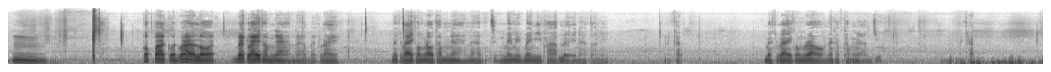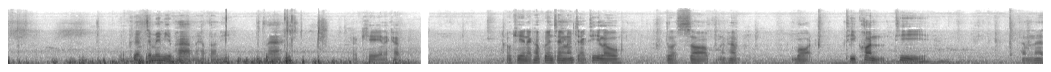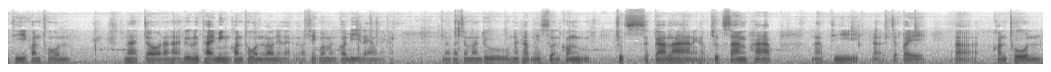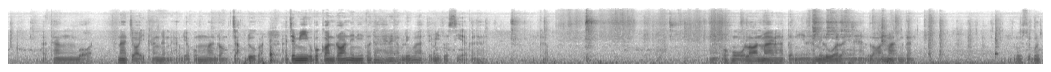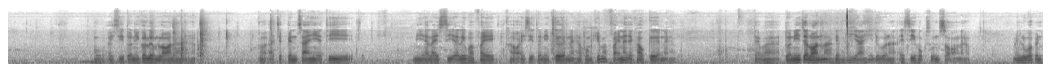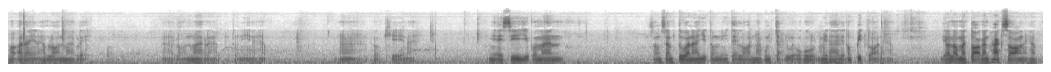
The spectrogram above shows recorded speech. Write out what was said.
อืม ก็ปรากฏว่าหลอดแบ็คไลท์ทำงานนะครับ แบ็คไลท์แบ็คไลท์ของเราทำงานนะครับถึงไม่มีไม่มีภาพเลยนะตอนนี้นะครับแบ็คไลท์ของเรานะครับทำงานอยู่นะครับ เครื่องจะไม่มีภาพนะครับตอนนี้นะโอเคนะครับ โอเคนะครับเพื่อนช่างหลังจากที่เรา ตรวจสอบนะครับบอร์ดทีคอนที่ทำหน้าที่คอนโทรลหน้าจอนะฮะคือหรือไทมิ่งคอนโทรลเรานี่แหละ เราเช็คว่ามันก็ดีแล้วนะครับ แล้วก็จะมาดูนะครับในส่วนของชุดสกาล่านะครับ ชุดสร้างภาพนะครับที่จะไปคอนโทรลทางบอร์ดหน้าจออีกครั้งหนึ่งนะครับ เดี๋ยวผมมาลองจับดูก่อน อาจจะมีอุปกรณ์ร้อนในนี้ก็ได้นะครับ หรือว่าจะมีตัวเสียก็ได้นะครับอ่า โอ้โหร้อนมากนะครับตัวนี้นะครับไม่รู้อะไรนะฮะร้อนมากเหมือนกัน รู้สึกว่าโอ้ไอซีตัวนี้ก็เริ่มร้อนแล้วนะครับก็อาจจะเป็นสาเหตุที่มีอะไรเสียหรือว่าไฟเข้าไอซีตัวนี้เกินนะครับ ผมคิดว่าไฟน่าจะเข้าเกินนะครับ แต่ว่าตัวนี้จะร้อนมากเดี๋ยวผมขยายให้ดูนะไอซีหกศูนย์สองนะครับ ไม่รู้ว่าเป็นเพราะอะไรนะครับ ร้อนมากเลยร้อนมากนะครับตัวนี้นะครับอ่าโอเคนะมีไอซีอยู่ประมาณ สองสามตัวนะอยู่ตรงนี้แต่ร้อนมากผมจับดูโอ้โหไม่ได้เลยต้องปิดก่อนนะครับ เดี๋ยวเรามาต่อกันภาคสองนะครับ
